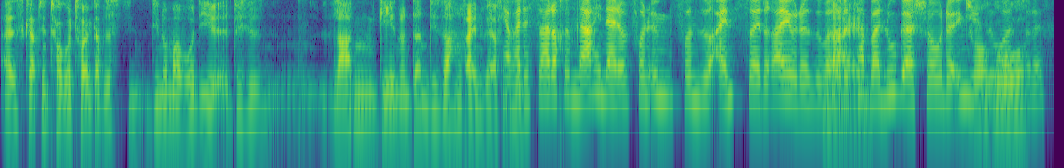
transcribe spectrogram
Also es gab den Togo Toy Club, das ist die, die Nummer, wo die durch diesen Laden gehen und dann die Sachen reinwerfen. Ja, aber das war doch im Nachhinein von irgend von so 1, 2, 3 oder sowas. Oder Nein. Tabaluga Show oder irgendwie Togo sowas war das.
